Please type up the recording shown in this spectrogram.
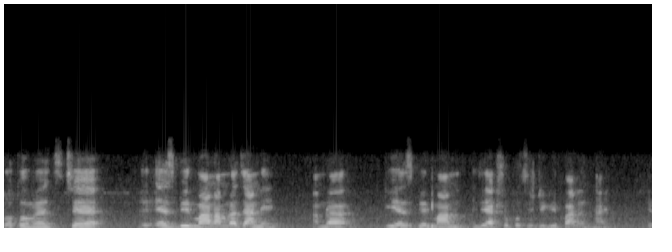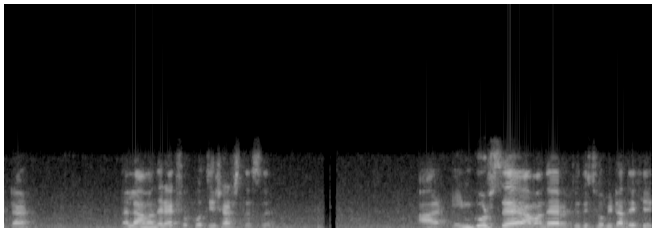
প্রথমে হচ্ছে এসবির মান আমরা জানি। আমরা টিএসবির মান যে একশো পঁচিশ ডিগ্রি পারেন হয় এটা। তাহলে আমাদের একশো পঁচিশ আসতেছে। আর ইন কোর্সে আমাদের যদি ছবিটা দেখি,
